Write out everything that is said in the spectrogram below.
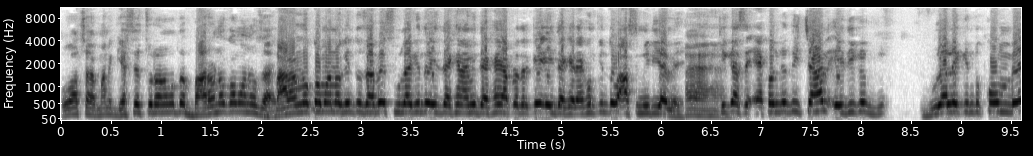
ও আচ্ছা মানে গ্যাসের চুলার মধ্যে বাড়ানো কমানো যায়? বাড়ানো কমানো কিন্তু যাবে চুলা কিন্তু এই দেখেন আমি দেখাই আপনাদেরকে এই দেখেন এখন কিন্তু আস মিডিয়ামে হ্যাঁ, হ্যাঁ। ঠিক আছে এখন যদি চান এইদিকে ঘুরালে কিন্তু কমবে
